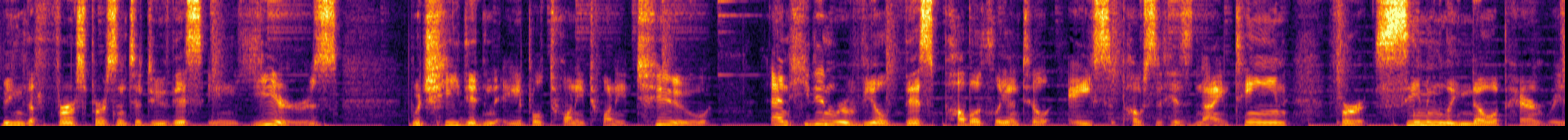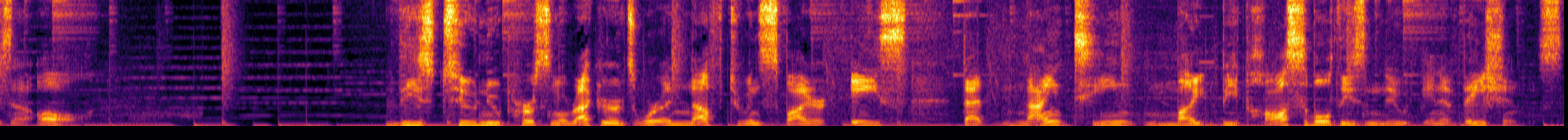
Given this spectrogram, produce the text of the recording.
being the first person to do this in years, which he did in April 2022, and he didn't reveal this publicly until Ace posted his 19 for seemingly no apparent reason at all. These two new personal records were enough to inspire Ace that 19 might be possible with these new innovations.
